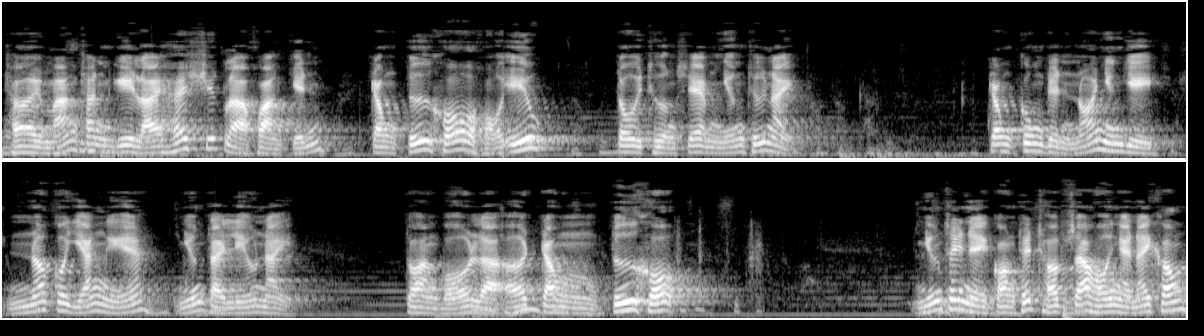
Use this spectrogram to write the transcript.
Thời Mãn Thanh ghi lại hết sức là hoàn chỉnh, Trong tứ khố hội yếu. Tôi thường xem những thứ này. Trong cung đình nói những gì, Nó có giảng nghĩa những tài liệu này. Toàn bộ là ở trong tứ khố. Những thứ này còn thích hợp xã hội ngày nay không?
